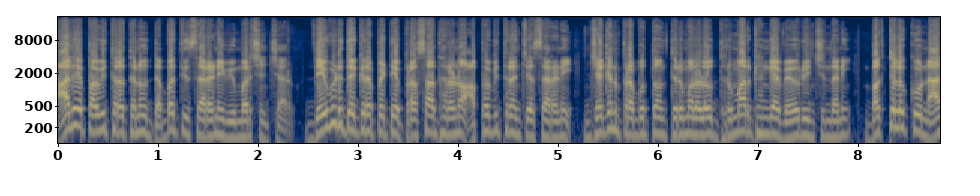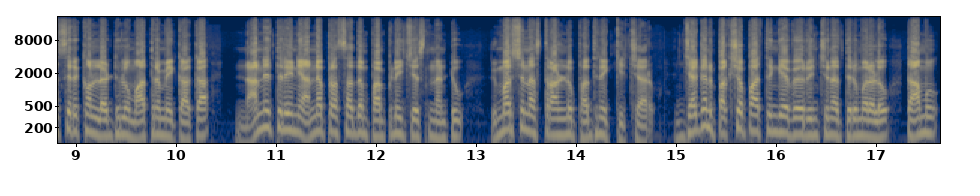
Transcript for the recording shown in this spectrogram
ఆలయ పవిత్రతను దెబ్బతీశారని విమర్శించారు. దేవుడి దగ్గర పెట్టే ప్రసాదాలను అపవిత్రం చేశారని జగన్ ప్రభుత్వం తిరుమలలో దుర్మార్గంగా వ్యవహరించిందని భక్తులకు నాసిరకం లడ్డులు మాత్రమే కాక నాణ్యతలేని అన్నప్రసాదం పంపిణీ చేసిందంటూ విమర్శనాస్త్రాలను పదునెక్కిచ్చారు. జగన్ పక్షపాతంగా వివరించిన తిరుమలలో తాము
